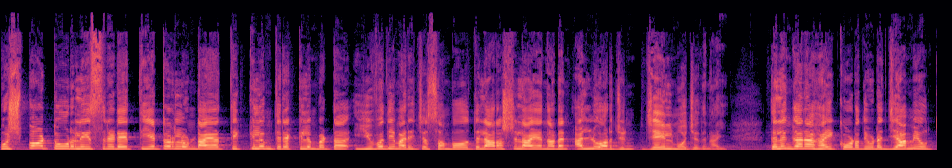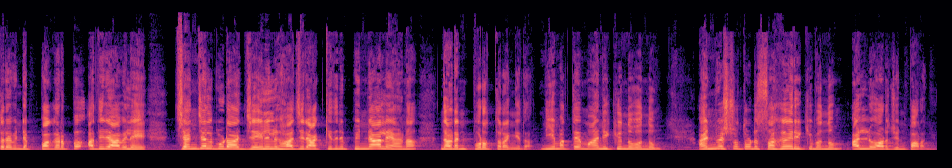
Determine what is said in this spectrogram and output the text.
പുഷ്പ ടു റിലീസിനിടെ തിയേറ്ററിലുണ്ടായ തിക്കിലും തിരക്കിലും പെട്ട് യുവതി മരിച്ച സംഭവത്തിൽ അറസ്റ്റിലായ നടൻ അല്ലു അർജുൻ ജയിൽ മോചിതനായി. തെലങ്കാന ഹൈക്കോടതിയുടെ ജാമ്യ ഉത്തരവിന്റെ പകർപ്പ് അതിരാവിലെ ചഞ്ചൽഗുഡ ജയിലിൽ ഹാജരാക്കിയതിന് പിന്നാലെയാണ് നടൻ പുറത്തിറങ്ങിയത്. നിയമത്തെ മാനിക്കുന്നുവെന്നും അന്വേഷണത്തോട് സഹകരിക്കുമെന്നും അല്ലു അർജുൻ പറഞ്ഞു.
